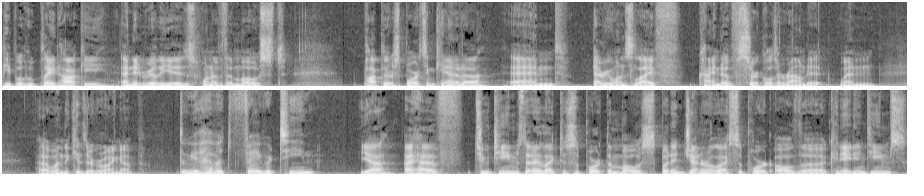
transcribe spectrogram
people who played hockey, and it really is one of the most popular sports in Canada, and everyone's life kind of circles around it when uh, when the kids are growing up. Do you have a favorite team? Yeah, I have two teams that I like to support the most, but in general, I support all the Canadian teams.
